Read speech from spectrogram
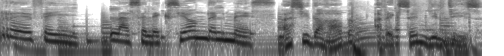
RFI, la selección del mes. Acide arabe avec Sem Yildiz.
